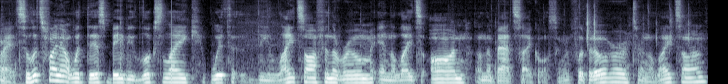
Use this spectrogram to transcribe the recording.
Alright, so let's find out what this baby looks like with the lights off in the room and the lights on on the bat cycle. So I'm to flip it over, turn the lights on.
